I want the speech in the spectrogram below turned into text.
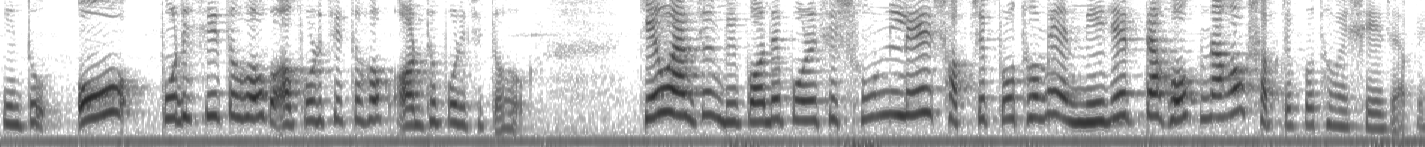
কিন্তু ও পরিচিত হোক, অপরিচিত হোক, অর্ধপরিচিত হোক। কেউ একজন বিপদে পড়েছে শুনলে সবচেয়ে প্রথমে নিজেরটা হোক না হোক, সবচেয়ে প্রথমে সে যাবে।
